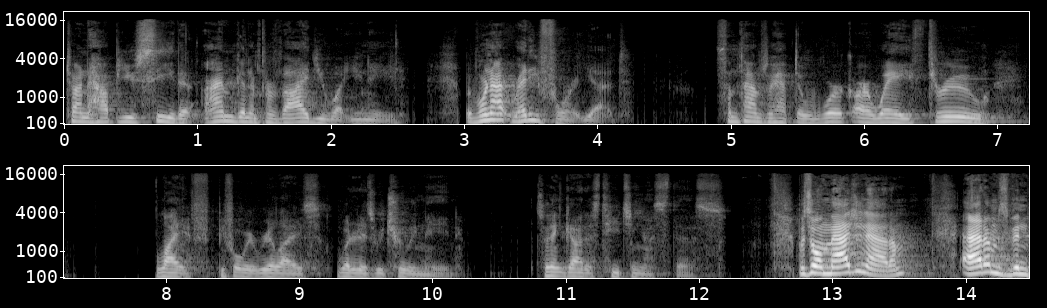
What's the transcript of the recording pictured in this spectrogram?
trying to help you see that I'm going to provide you what you need. But we're not ready for it yet. Sometimes we have to work our way through life before we realize what it is we truly need. So I think God is teaching us this. But so imagine Adam. Adam's been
